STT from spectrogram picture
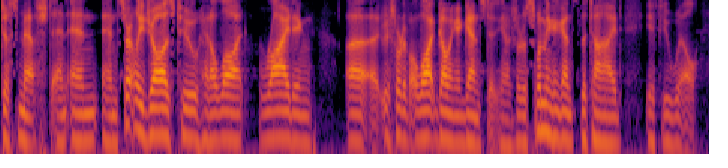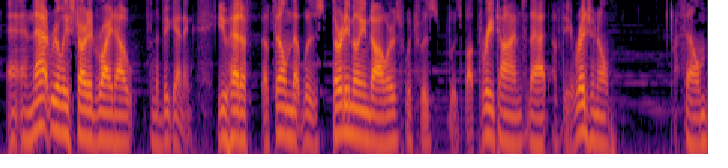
dismissed. And, and, and certainly Jaws 2 had a lot riding, uh, sort of a lot going against it, you know, sort of swimming against the tide, if you will. And, and that really started right out from the beginning. You had a, a film that was $30 million, which was, was about three times that of the original film.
